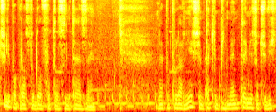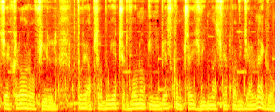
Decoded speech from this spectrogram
czyli po prostu do fotosyntezy. Najpopularniejszym takim pigmentem jest oczywiście chlorofil, który absorbuje czerwoną i niebieską część widma światła widzialnego,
